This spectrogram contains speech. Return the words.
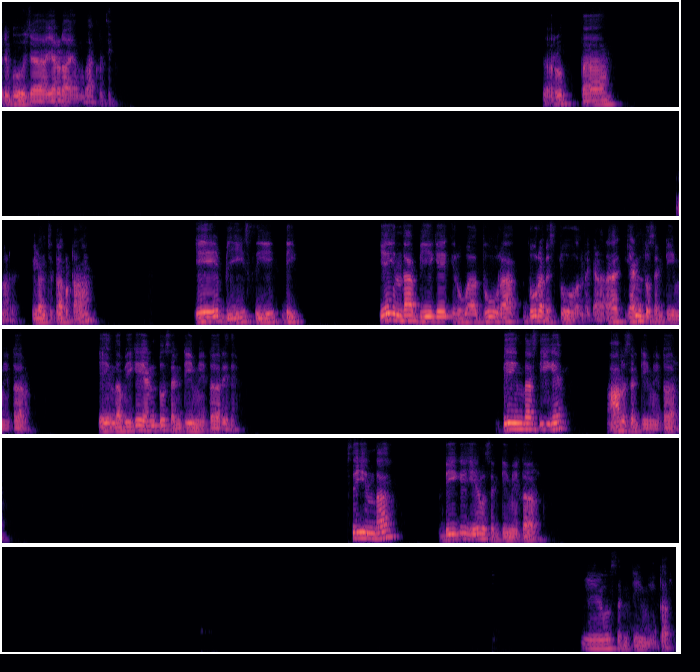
ತ್ರಿಭುಜ ಎರಡು ಆಯಾಮದ ಆಕೃತಿ ವೃತ್ತ ನೋಡ್ರಿ ಇಲ್ಲೊಂದು ಚಿತ್ರ ಕೊಟ್ಟ A B C D A ಇಂದ ಬಿ ಗೆ ಇರುವ ದೂರ, ದೂರವೆಷ್ಟು ಅಂತ ಕೇಳಾರ ಎಂಟು ಸೆಂಟಿಮೀಟರ್. ಎ ಇಂದ ಬಿ ಗೆ ಎಂಟು ಸೆಂಟಿಮೀಟರ್ ಇದೆ. ಬಿ ಇಂದ ಸಿ ಗೆ ಆರು ಸೆಂಟಿಮೀಟರ್. ಸಿ ಇಂದ ಡಿ ಗೆ ಏಳು ಸೆಂಟಿಮೀಟರ್. ಏಳು ಸೆಂಟಿಮೀಟರ್.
